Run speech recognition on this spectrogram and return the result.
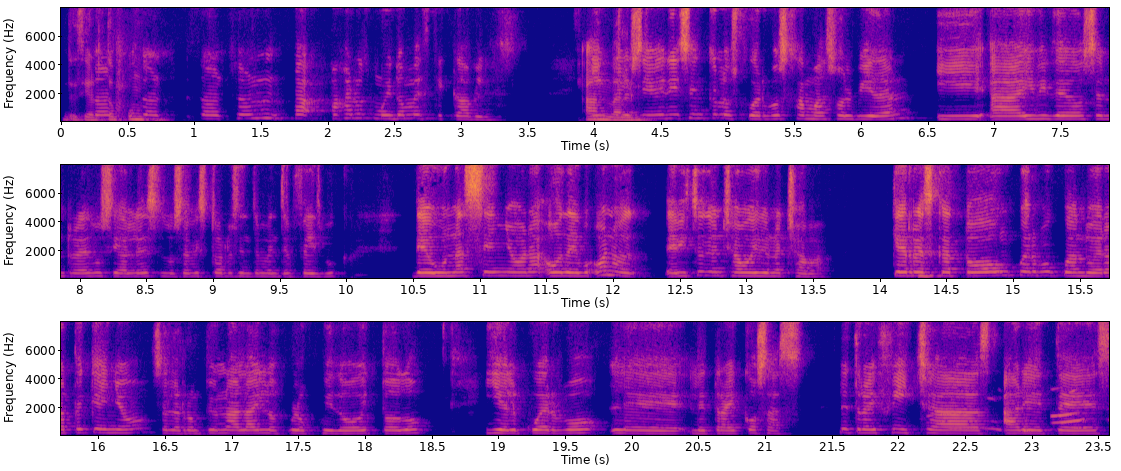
De cierto Son, punto. son- son- son pá- pájaros muy domesticables. Ándale. Inclusive dicen que los cuervos jamás olvidan y hay videos en redes sociales, los he visto recientemente en Facebook, de una señora, o de, bueno, he visto de un chavo y de una chava, que rescató a un cuervo cuando era pequeño, se le rompió un ala y lo, lo cuidó y todo, y el cuervo le, le trae cosas, le trae fichas, aretes,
